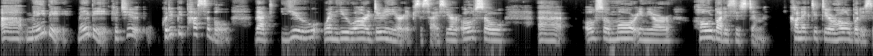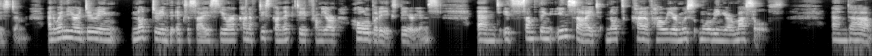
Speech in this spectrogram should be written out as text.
uh, maybe, maybe could you, could it be possible that you, when you are doing your exercise, you're also, uh, also more in your whole body system, connected to your whole body system. And when you're doing, not doing the exercise, you are kind of disconnected from your whole body experience. And it's something inside, not kind of how you're moving your muscles. And, uh,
